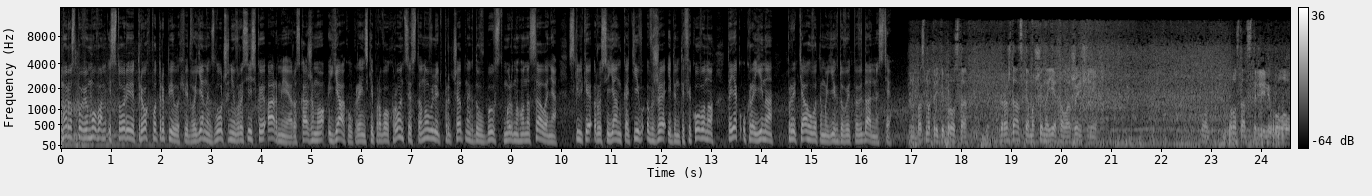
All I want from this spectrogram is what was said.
Ми розповімо вам історії трьох потерпілих від воєнних злочинів російської армії. Розкажемо, як українські правоохоронці встановлюють причетних до вбивств мирного населення, скільки росіян катів вже ідентифіковано, та як Україна притягуватиме їх до відповідальності. Посмотрите, просто гражданская машина ехала женщине. Вот, просто отстрелили голову.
